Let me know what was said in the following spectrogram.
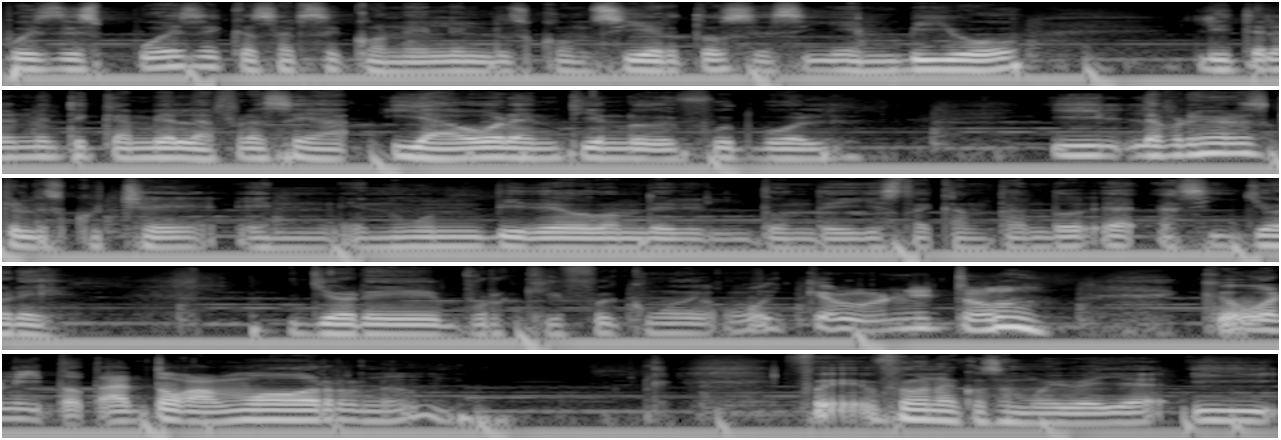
pues después de casarse con él en los conciertos, así en vivo, literalmente cambia la frase a, y ahora entiendo de fútbol. Y la primera vez que lo escuché en, un video donde, donde ella está cantando, eh, así lloré. Lloré porque fue como de, ¡ay, qué bonito! ¡Qué bonito tanto amor! ¿no? Fue, fue una cosa muy bella. Y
